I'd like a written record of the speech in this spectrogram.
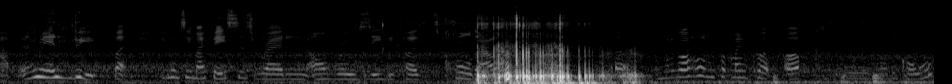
happen, maybe, but you can see my face is red and all rosy because it's cold out. Uh, I'm gonna go ahead and put my hood up because it's really cold.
